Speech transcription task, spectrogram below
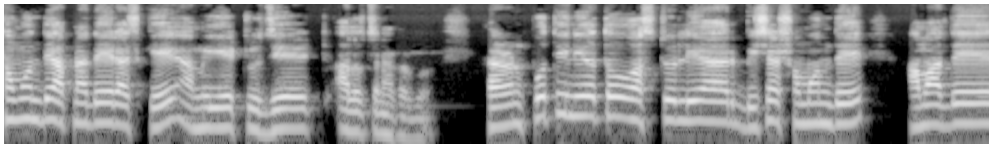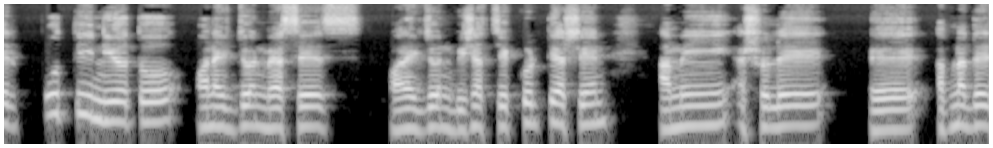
সম্বন্ধে আপনাদের আজকে আমি এ টু জেড আলোচনা করব। কারণ প্রতিনিয়ত অস্ট্রেলিয়ার ভিসা সম্বন্ধে আমাদের প্রতিনিয়ত অনেকজন মেসেজ অনেকজন ভিসা চেক করতে আসেন। আমি আসলে আপনাদের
